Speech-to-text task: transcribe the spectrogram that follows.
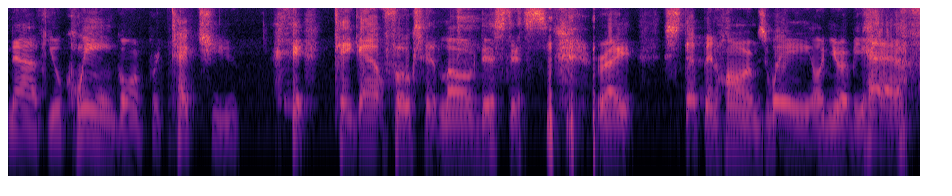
Now, if your queen going to protect you, take out folks at long distance, right? Step in harm's way on your behalf,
